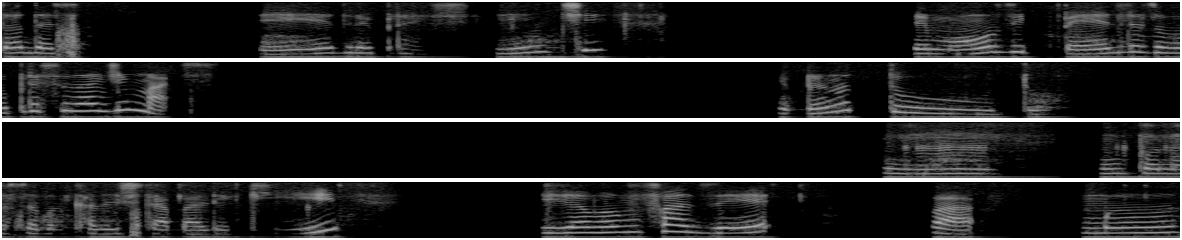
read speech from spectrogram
toda essa pedra pra gente. Temos 11 pedras, eu vou precisar de mais. Quebrando tudo. Hum, pôr nossa bancada de trabalho aqui. E já vamos fazer opa, uma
